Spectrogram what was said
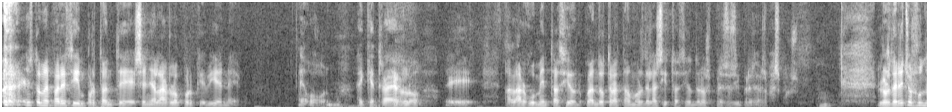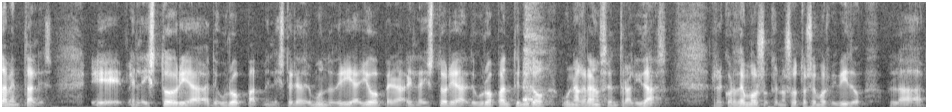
Esto me parece importante señalarlo porque viene, eh, hay que traerlo eh, a la argumentación cuando tratamos de la situación de los presos y presas vascos. Los derechos fundamentales eh, en la historia de Europa, en la historia del mundo diría yo, pero en la historia de Europa han tenido una gran centralidad. Recordemos que nosotros hemos vivido, la,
